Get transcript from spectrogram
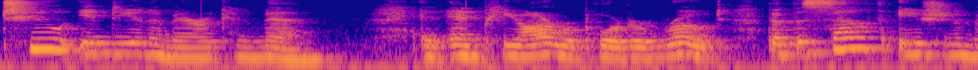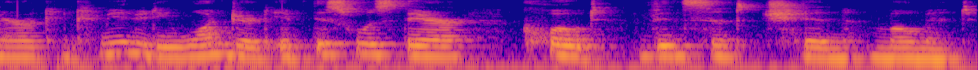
two Indian American men. An NPR reporter wrote that the South Asian American community wondered if this was their, quote, Vincent Chin moment.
